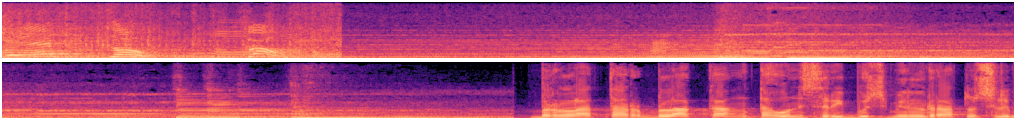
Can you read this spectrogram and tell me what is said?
Jed, go! Go! Berlatar belakang tahun 1955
